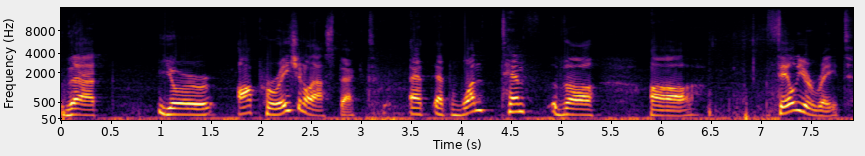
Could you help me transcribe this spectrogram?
that your operational aspect at, at one tenth the uh, failure rate,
